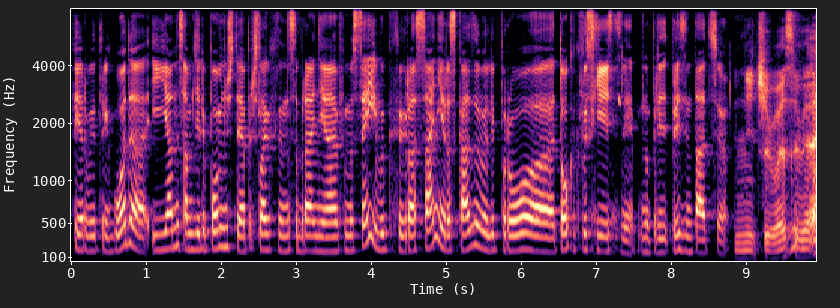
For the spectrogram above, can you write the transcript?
первые три года, и я на самом деле помню, что я пришла как-то на собрание ФМСА, и вы как раз с Аней рассказывали про то, как вы съездили на презентацию. Ничего себе!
